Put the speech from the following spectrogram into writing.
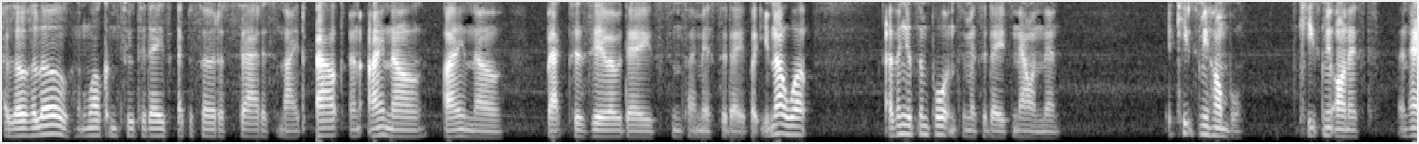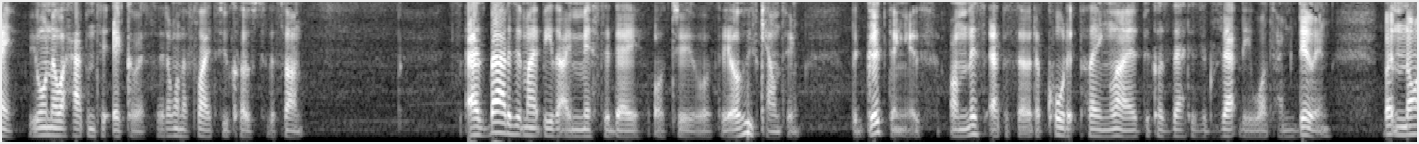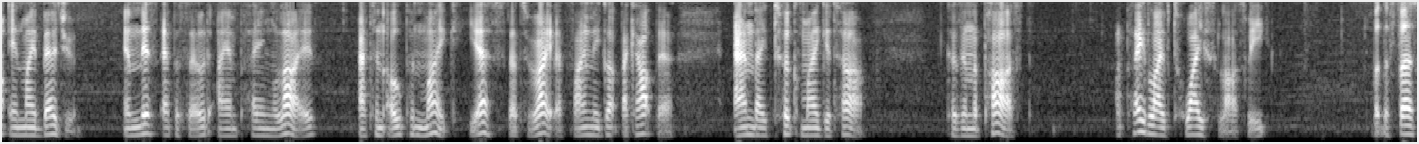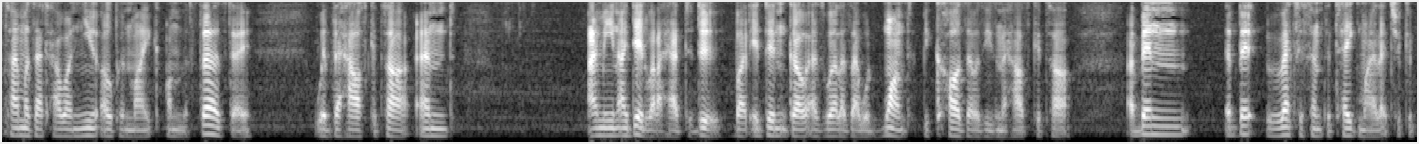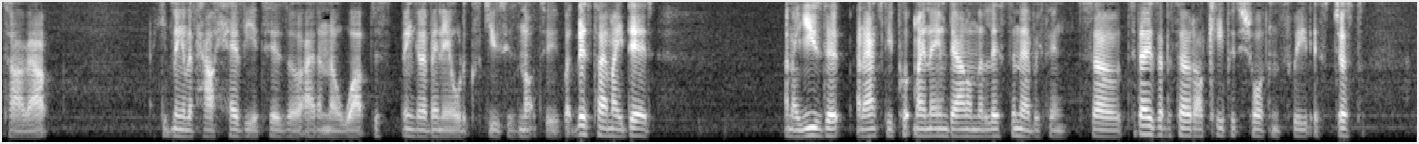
Hello, hello, and welcome to today's episode of Saddest Night Out. And I know, I know, back to zero days since I missed a day. But you know what? I think it's important to miss a day now and then. It keeps me humble, keeps me honest. And hey, we all know what happened to Icarus. They don't want to fly too close to the sun. As bad as it might be that I missed a day or two or three, or who's counting? The good thing is, on this episode, I've called it Playing Live because that is exactly what I'm doing, but not in my bedroom. In this episode, I am playing live at an open mic. Yes, that's right, I finally got back out there. And I took my guitar. Because in the past, I played live twice last week, but the first time was at our new open mic on the Thursday with the house guitar. And I mean, I did what I had to do, but it didn't go as well as I would want because I was using the house guitar. I've been a bit reticent to take my electric guitar out keep thinking of how heavy it is, or I don't know what, just thinking of any old excuses not to. But this time I did, and I used it, and I actually put my name down on the list and everything. So today's episode, I'll keep it short and sweet. It's just,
